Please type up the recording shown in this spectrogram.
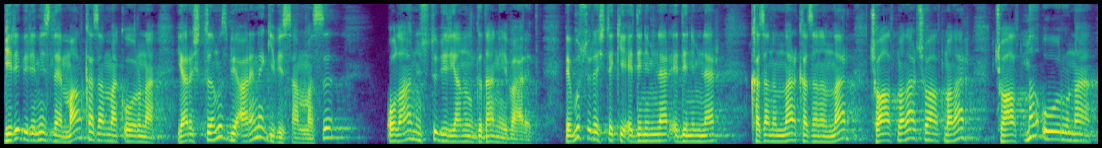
biri birimizle mal kazanmak uğruna yarıştığımız bir arena gibi sanması olağanüstü bir yanılgıdan ibaret. Ve bu süreçteki edinimler edinimler kazanımlar kazanımlar, çoğaltmalar çoğaltmalar, çoğaltma uğruna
